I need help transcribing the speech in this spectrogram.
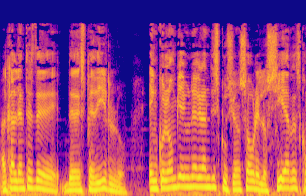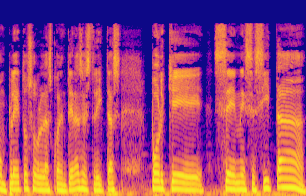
Alcalde, antes de, de despedirlo, en Colombia hay una gran discusión sobre los cierres completos, sobre las cuarentenas estrictas, porque se necesita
